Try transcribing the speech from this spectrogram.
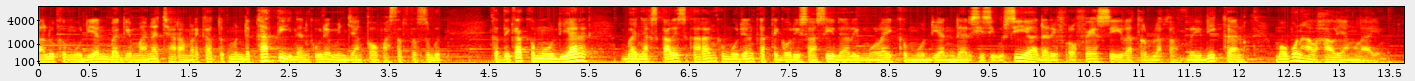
lalu kemudian bagaimana cara mereka untuk mendekati dan kemudian menjangkau pasar tersebut. Ketika kemudian banyak sekali sekarang kemudian kategorisasi dari mulai kemudian dari sisi usia, dari profesi, latar belakang pendidikan maupun hal-hal yang lain.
